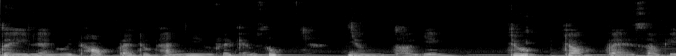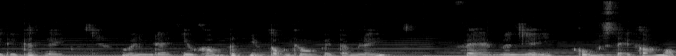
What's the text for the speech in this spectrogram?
Tuy là người học và thực hành nhiều về cảm xúc, nhưng thời gian trước, trong và sau khi đi cách ly, mình đã chịu không ít những tổn thương về tâm lý và mình nghĩ cũng sẽ có một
